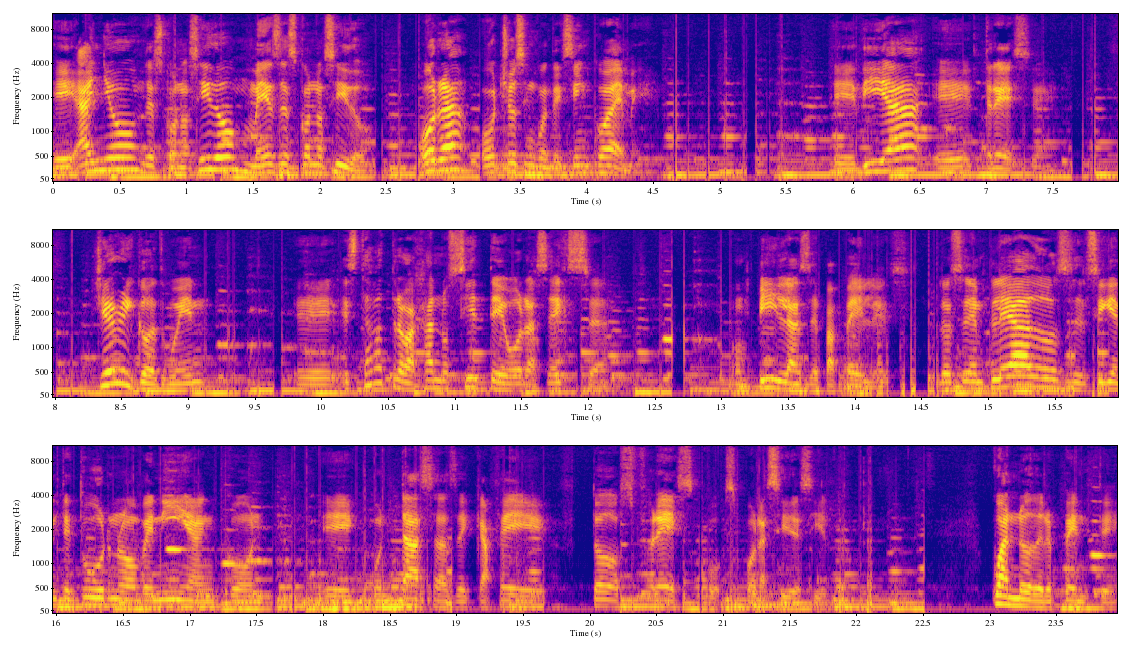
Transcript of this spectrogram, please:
Eh, año desconocido, mes desconocido, hora 8.55 am. día 13. Jerry Godwin estaba trabajando 7 horas extra pilas de papeles. Los empleados del siguiente turno venían con, eh, con tazas de café, todos frescos, por así decirlo. Cuando de repente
